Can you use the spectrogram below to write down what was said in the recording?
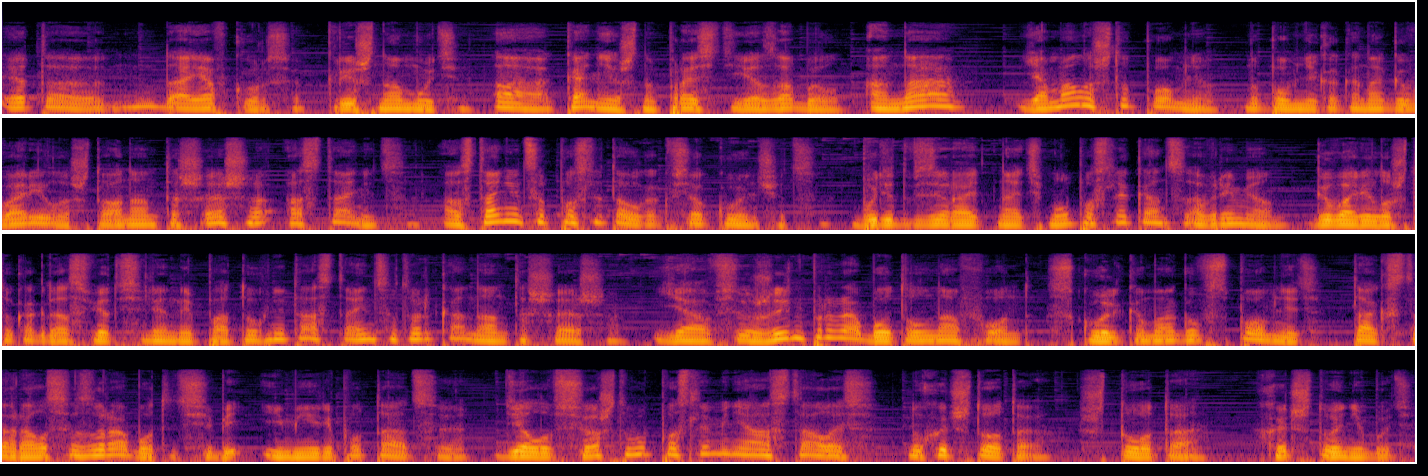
Это... Ну да, я в курсе. Кришнамути. А, конечно, прости, я забыл. Она я мало что помню, но помню, как она говорила, что Ананта Шеша останется. Останется после того, как все кончится. Будет взирать на тьму после конца времен. Говорила, что когда свет вселенной потухнет, останется только Ананта Шеша. Я всю жизнь проработал на фонд. Сколько могу вспомнить. Так старался заработать себе имя и репутацию. Делал все, чтобы после меня осталось. Ну хоть что-то. Что-то Хоть что-нибудь.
